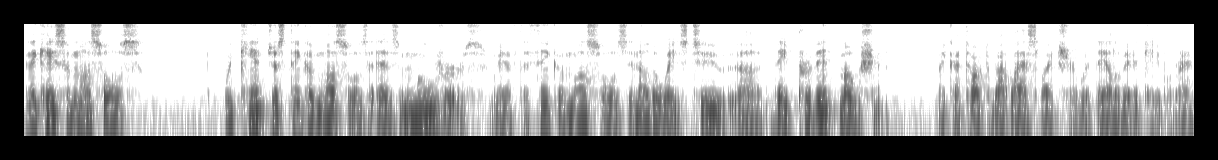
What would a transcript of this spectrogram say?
In the case of muscles, we can't just think of muscles as movers. We have to think of muscles in other ways too. Uh, they prevent motion, like I talked about last lecture with the elevator cable, right?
